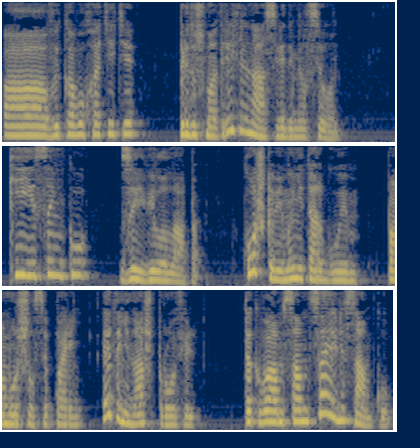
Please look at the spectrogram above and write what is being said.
«А вы кого хотите?» — предусмотрительно осведомился он. «Кисоньку», — заявила Лапа. «Кошками мы не торгуем», — поморщился парень. «Это не наш профиль. Так вам самца или самку?»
